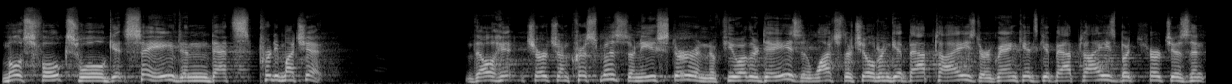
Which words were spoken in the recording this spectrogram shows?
Most folks will get saved, and that's pretty much it. They'll hit church on Christmas and Easter and a few other days and watch their children get baptized or grandkids get baptized, but church isn't,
